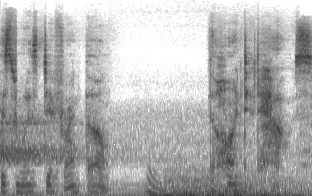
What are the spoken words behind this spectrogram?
This one was different, though. The haunted house.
